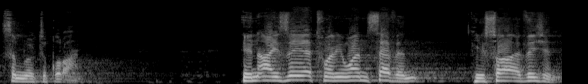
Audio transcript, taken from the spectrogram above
similar to Quran. In Isaiah 21 7, he saw a vision.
